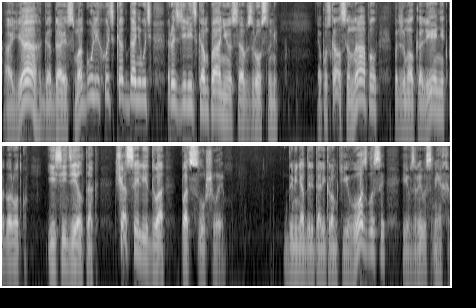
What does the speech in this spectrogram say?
А я, гадая, смогу ли хоть когда-нибудь разделить компанию со взрослыми, — опускался на пол, поджимал колени к подбородку и сидел так час или два, подслушивая. До меня долетали громкие возгласы и взрывы смеха.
